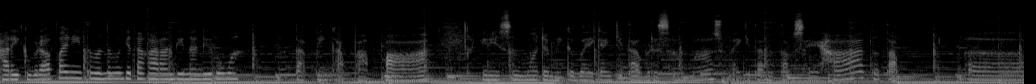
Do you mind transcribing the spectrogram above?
hari keberapa nih teman-teman kita karantina di rumah? Tapi nggak apa-apa, ini semua demi kebaikan kita bersama supaya kita tetap sehat, tetap uh,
